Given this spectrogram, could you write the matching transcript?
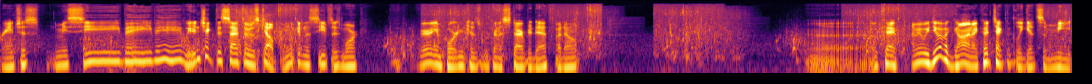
branches. Let me see, baby. We didn't check this side if there was kelp. I'm looking to see if there's more. Very important because we're going to starve to death if I don't. Uh, okay. I mean, we do have a gun. I could technically get some meat.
